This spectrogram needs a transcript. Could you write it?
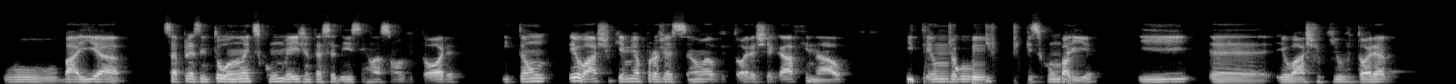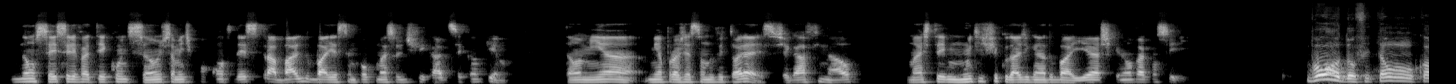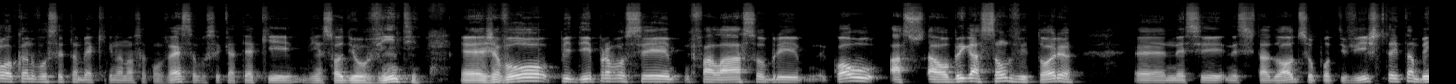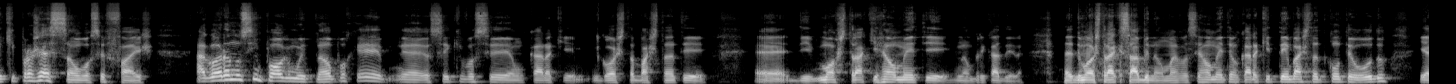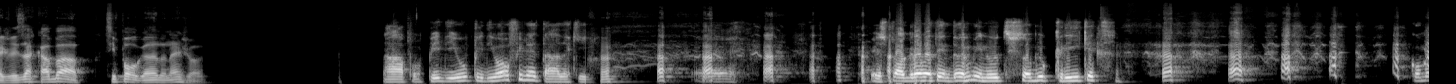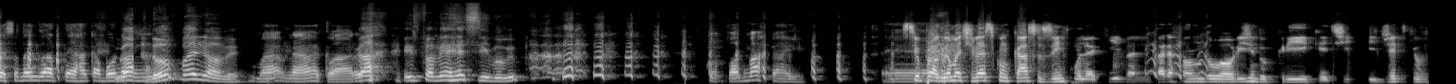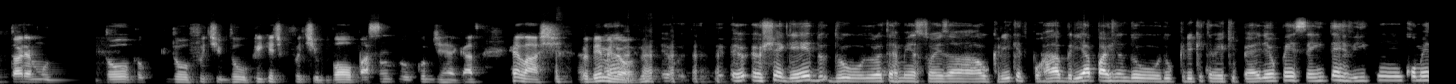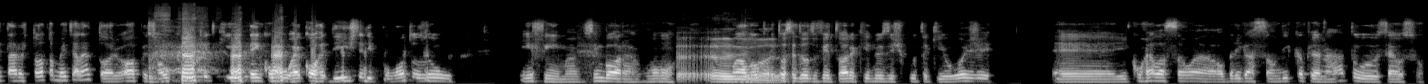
O Bahia se apresentou antes, com um mês de antecedência em relação à Vitória. Então, eu acho que a minha projeção é o Vitória chegar à final e ter um jogo bem difícil com o Bahia. E é, eu acho que o Vitória, não sei se ele vai ter condição, justamente por conta desse trabalho do Bahia ser um pouco mais solidificado de ser campeão. Então, a minha, minha projeção do Vitória é essa: chegar à final, mas ter muita dificuldade de ganhar do Bahia, acho que não vai conseguir. Bom, Rodolfo, então colocando você também aqui na nossa conversa, você que até aqui vinha só de ouvinte, é, já vou pedir para você falar sobre qual a, a obrigação do Vitória é, nesse, nesse estadual, do seu ponto de vista, e também que projeção você faz. Agora não se empolgue muito, não, porque é, eu sei que você é um cara que gosta bastante é, de mostrar que realmente. Não, brincadeira. É de mostrar que sabe, não, mas você realmente é um cara que tem bastante conteúdo e às vezes acaba se empolgando, né, jovem? Ah, pô, pediu, pediu alfinetada aqui. é, esse programa tem dois minutos sobre o cricket. Começou na Inglaterra, acabou na Guardou, Índia. foi, jovem? Mas, não, claro. Isso pra mim é recibo, viu? Pode marcar aí. É... Se o programa tivesse com Cássio Zirpoli aqui, velho, ele estaria falando da origem do cricket, e do jeito que o Vitória mudou pro do, fute, do cricket pro futebol, passando pelo clube de regatas. Relaxe, foi bem melhor. Viu? Eu, eu, eu cheguei do, do, durante as menções ao cricket, porra, abri a página do, do cricket na Wikipedia e eu pensei em intervir com comentários totalmente aleatórios. Ó, oh, pessoal, o cricket que tem como recordista de pontos o. Enfim, mas simbora. Um, um alô para o torcedor do Vitória que nos escuta aqui hoje. É, e com relação à obrigação de campeonato, Celso,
